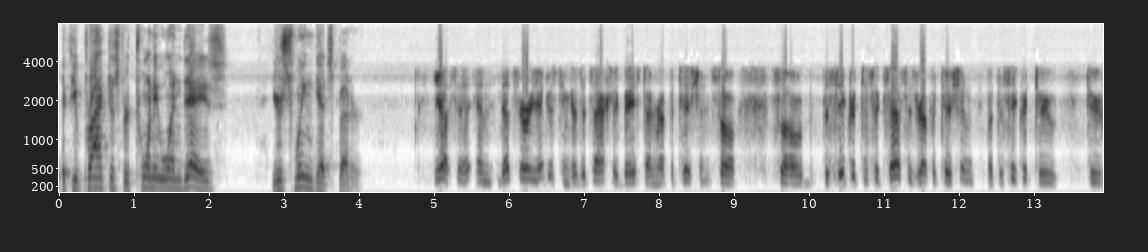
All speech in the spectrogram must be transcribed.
if you practice for 21 days, your swing gets better. Yes, and that's very interesting because it's actually based on repetition. So, so the secret to success is repetition, but the secret to to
